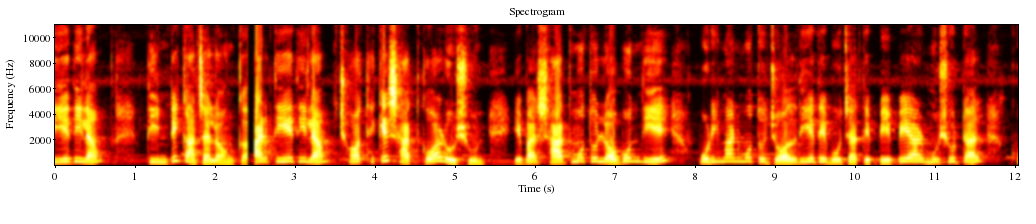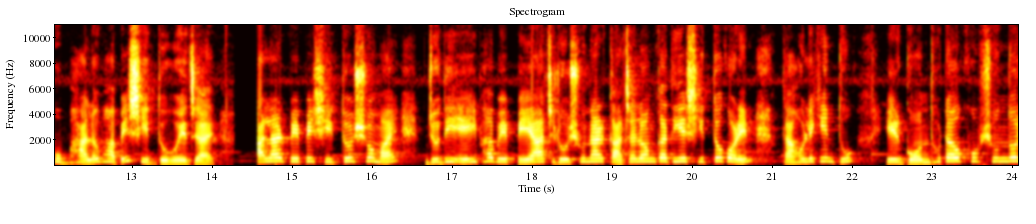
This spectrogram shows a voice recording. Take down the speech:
দিয়ে দিলাম তিনটে কাঁচা লঙ্কা। আর দিয়ে দিলাম ছ থেকে সাত কোয়া রসুন। এবার স্বাদ মতো লবণ দিয়ে পরিমাণ মতো জল দিয়ে দেব যাতে পেঁপে আর মুসুর ডাল খুব ভালোভাবে সিদ্ধ হয়ে যায়। ডাল আর পেঁপে সিদ্ধর সময় যদি এইভাবে পেঁয়াজ, রসুন আর কাঁচা লঙ্কা দিয়ে সিদ্ধ করেন, তাহলে কিন্তু এর গন্ধটাও খুব সুন্দর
